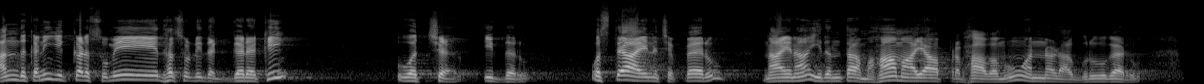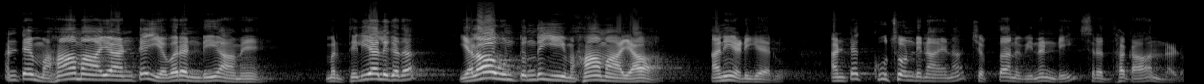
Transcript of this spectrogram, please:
అందుకని ఇక్కడ సుమేధసుడి దగ్గరకి వచ్చారు ఇద్దరు. వస్తే ఆయన చెప్పారు నాయన ఇదంతా మహామాయా ప్రభావము అన్నాడు ఆ గురువుగారు. అంటే మహామాయ అంటే ఎవరండి ఆమె? మరి తెలియాలి కదా ఎలా ఉంటుంది ఈ మహామాయ అని అడిగారు. అంటే కూర్చోండి నాయన చెప్తాను వినండి శ్రద్ధగా అన్నాడు.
